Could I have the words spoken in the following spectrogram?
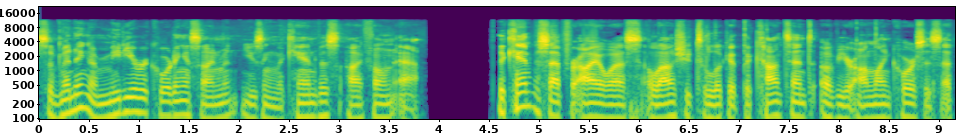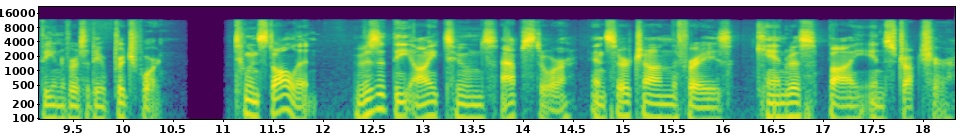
Submitting a media recording assignment using the Canvas iPhone app. The Canvas app for iOS allows you to look at the content of your online courses at the University of Bridgeport. To install it, visit the iTunes App Store and search on the phrase Canvas by Instructure.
